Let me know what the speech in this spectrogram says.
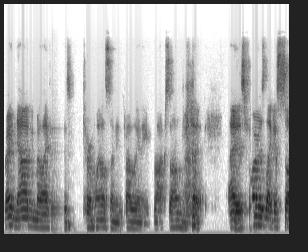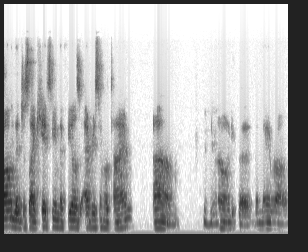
Right now, I mean, my life is turmoil, so I mean, probably any rock song. But I, as far as like a song that just like hits me in the feels every single time, um, mm-hmm. I don't want to get the, the name wrong.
